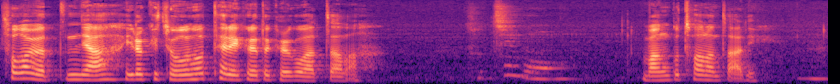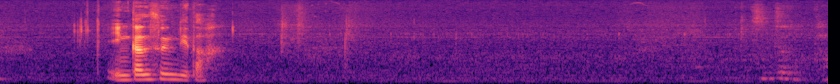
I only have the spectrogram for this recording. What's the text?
소감이 어떻냐? 이렇게 좋은 호텔에 그래도 결국 왔잖아. 좋지 뭐. 19,000원짜리. 인간 승리다. 진짜 좋다.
